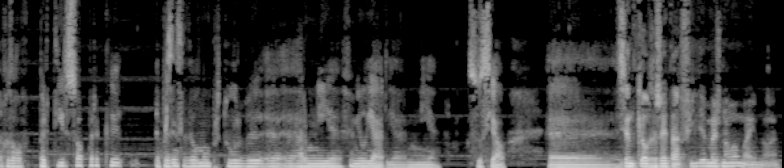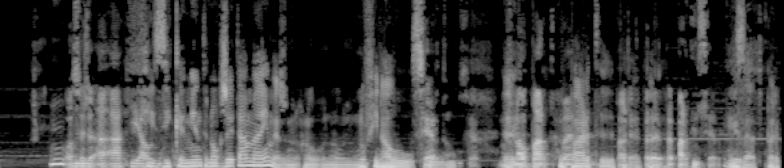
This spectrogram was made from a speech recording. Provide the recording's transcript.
resolve partir só para que a presença dele não perturbe a, a harmonia familiar e a harmonia social. Uh, Sendo que ele rejeita a filha, mas não a mãe, não é? Ou seja, há, há aqui algo... Fisicamente não rejeita a mãe, mas no, no, no final... Certo, o, certo. No final parte para, parte para, para, para, a parte incerta. Exato, para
